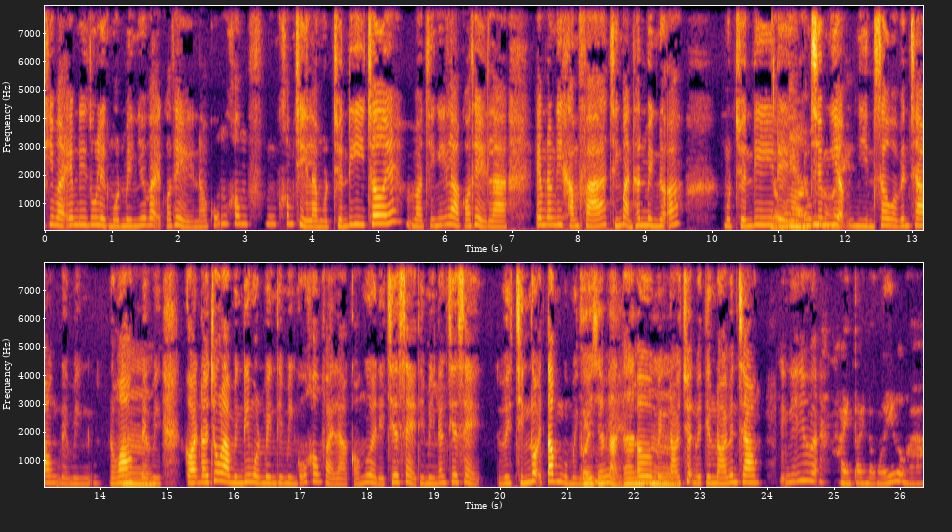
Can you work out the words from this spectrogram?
khi mà em đi du lịch một mình như vậy có thể nó cũng không không chỉ là một chuyến đi chơi ấy mà chị nghĩ là có thể là em đang đi khám phá chính bản thân mình nữa. Một chuyến đi đúng để rồi, chiêm rồi. nghiệm nhìn sâu vào bên trong để mình đúng không? Ừ. để mình có nói chung là mình đi một mình thì mình cũng không phải là có người để chia sẻ thì mình đang chia sẻ với chính nội tâm của mình với chính bản thân. Ừ, ừ. mình nói chuyện với tiếng nói bên trong nghĩ như vậy hoàn toàn đồng ý luôn à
